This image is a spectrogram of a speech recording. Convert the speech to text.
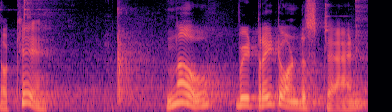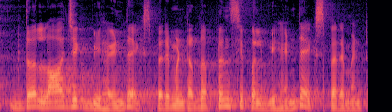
Okay. Now we try to understand the logic behind the experiment or the principle behind the experiment.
